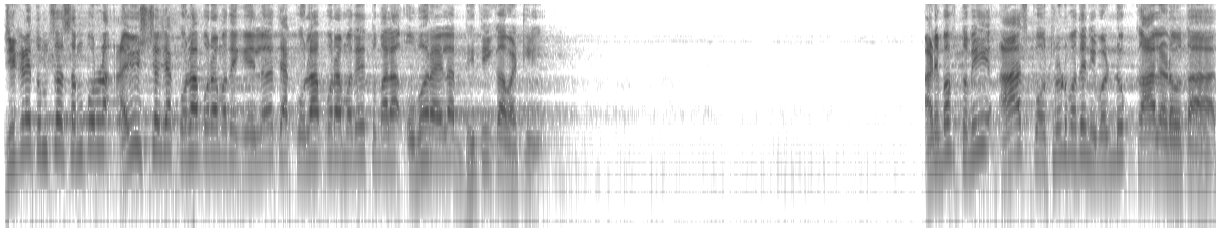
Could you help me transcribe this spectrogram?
जिकडे तुमचं संपूर्ण आयुष्य ज्या कोल्हापुरामध्ये गेलं त्या कोल्हापुरामध्ये तुम्हाला उभं राहायला भीती का वाटली? आणि मग तुम्ही आज कोथरूडमध्ये निवडणूक का लढवतात?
